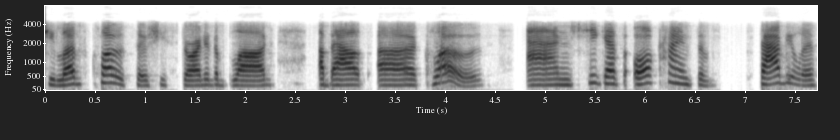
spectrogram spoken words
She loves clothes, so she started a blog about uh clothes and she gets all kinds of fabulous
